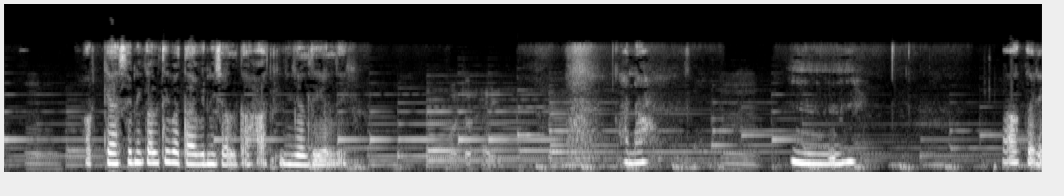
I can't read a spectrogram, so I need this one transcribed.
हम्म, और कैसे निकलती पता भी नहीं चलता हाथ नहीं जल्दी जल्दी। वो तो है ही। है ना? हम्म, क्या करे?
